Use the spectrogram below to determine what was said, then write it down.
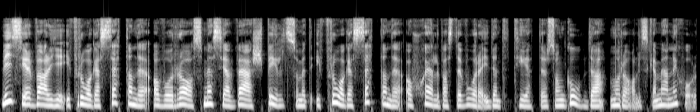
Vi ser varje ifrågasättande av vår rasmässiga världsbild som ett ifrågasättande av självaste våra identiteter som goda moraliska människor.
